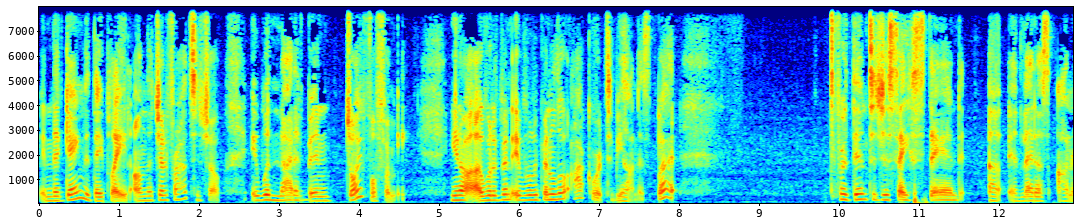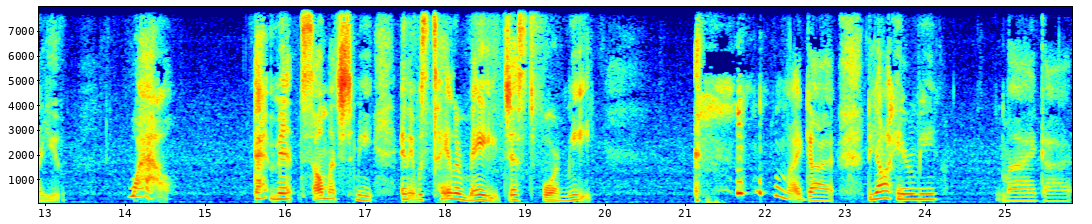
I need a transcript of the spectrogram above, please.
in the game that they played on the Jennifer Hudson show. It would not have been joyful for me. You know, I would have been it would have been a little awkward to be honest. But for them to just say stand up and let us honor you. Wow. that meant so much to me. And it was tailor made just for me. My God. Do y'all hear me? My God.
